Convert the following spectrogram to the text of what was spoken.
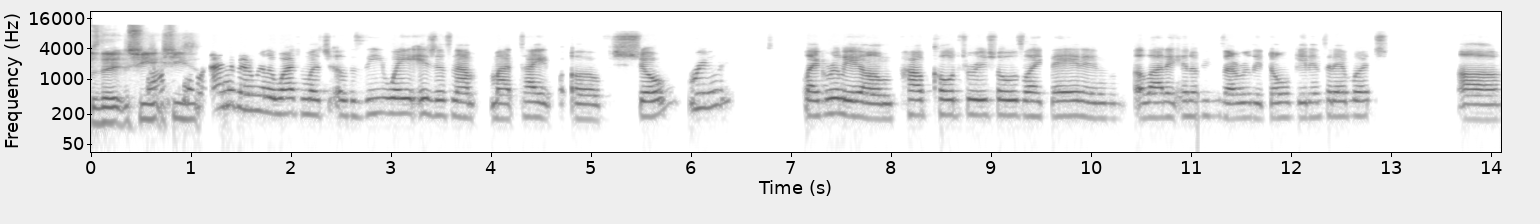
was that she Well, I she's haven't- I haven't really watched much of the Z Way. It's just not my type of show, really. Like really um pop culture shows like that and a lot of interviews. I really don't get into that much. Uh,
